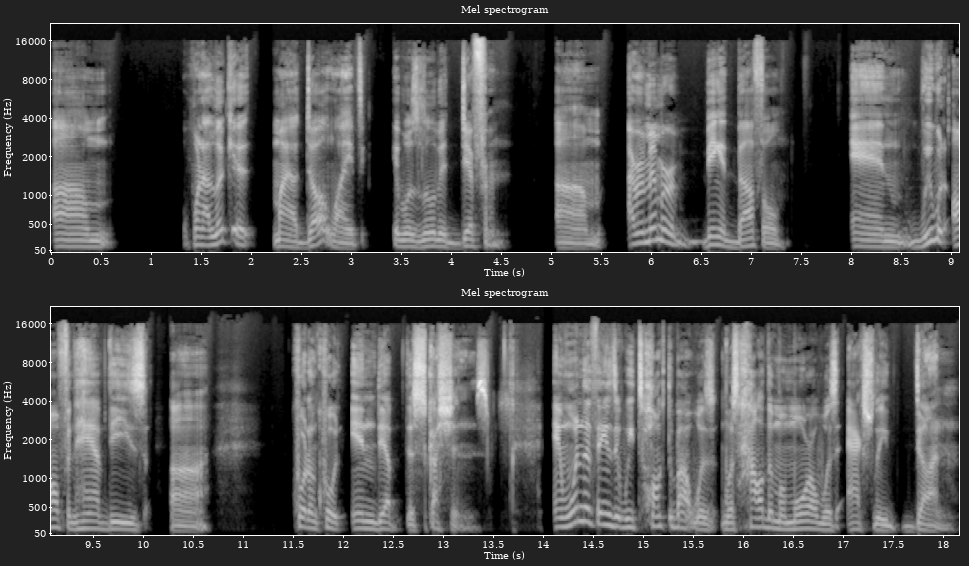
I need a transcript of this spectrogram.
Um, when I look at my adult life, it was a little bit different. Um, I remember being at Bethel, and we would often have these uh, quote unquote in depth discussions. And one of the things that we talked about was was how the memorial was actually done.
